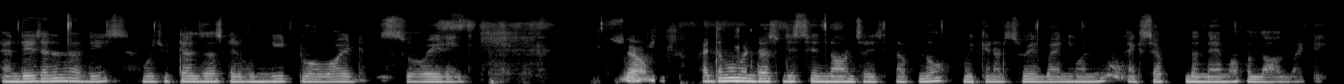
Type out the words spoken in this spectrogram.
And there's another this which tells us that we need to avoid swearing. So Now, at the moment, does this is the answer is enough? No, we cannot swear by anyone except the name of Allah Almighty.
